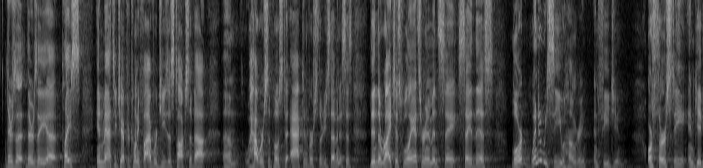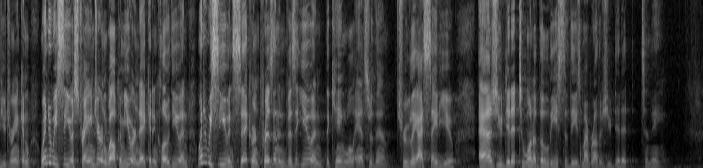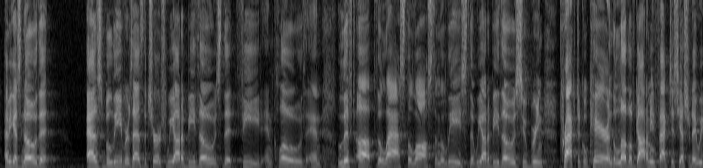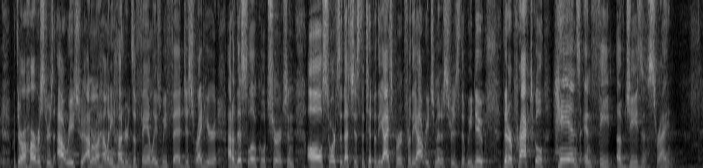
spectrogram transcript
There's a, there's a uh, place in Matthew chapter 25 where Jesus talks about um, how we're supposed to act. In verse 37, it says, Then the righteous will answer him and say, say this Lord, when did we see you hungry and feed you? Or thirsty and give you drink? And when did we see you a stranger and welcome you, or naked and clothe you? And when did we see you in sick or in prison and visit you? And the king will answer them Truly I say to you, as you did it to one of the least of these, my brothers, you did it to me. How of you guys know that as believers, as the church, we ought to be those that feed and clothe and lift up the last, the lost, and the least. That we ought to be those who bring practical care and the love of God. I mean, in fact, just yesterday, we, through our harvesters outreach, I don't know how many hundreds of families we fed just right here out of this local church. And all sorts of, that's just the tip of the iceberg for the outreach ministries that we do that are practical hands and feet of Jesus, right?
